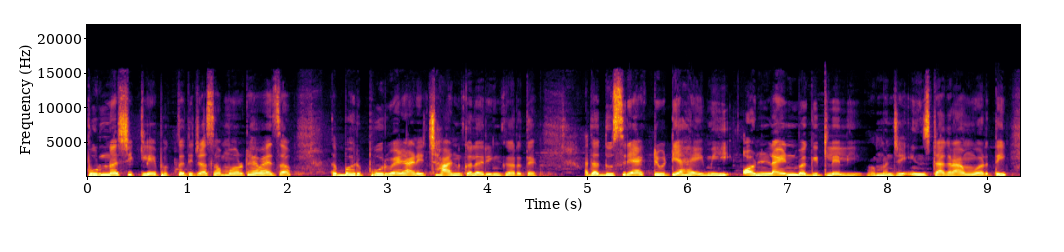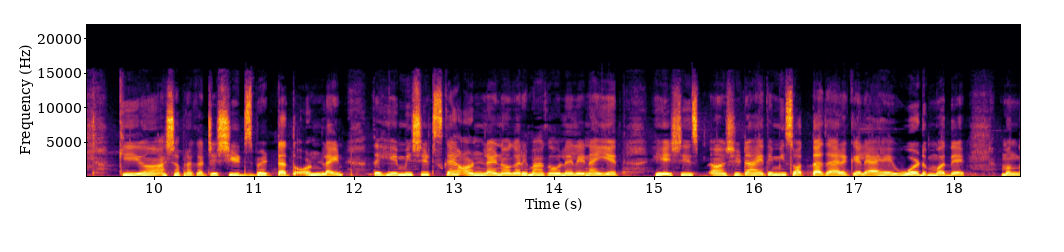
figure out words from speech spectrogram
पूर्ण शिकले. फक्त तिच्यासमोर ठेवायचं तर भरपूर वेळ आणि छान कलरिंग करते. आता दुसरी ॲक्टिव्हिटी आहे मी ही ऑनलाईन बघितलेली म्हणजे इंस्टाग्रामवरती की अशा प्रकारचे शीट्स भेटतात ऑनलाईन तर हे मी शीट्स काय ऑनलाईन वगैरे मागवलेले नाही आहेत हे शीट शीट आहे ते मी स्वतः तयार केले आहे वर्डमध्ये मग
